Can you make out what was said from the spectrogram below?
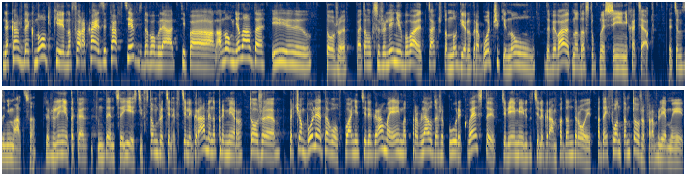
для каждой кнопки на 40 языках текст добавлять, типа, оно мне надо, и тоже. Поэтому, к сожалению, бывает так, что многие разработчики, ну, забивают на доступность и не хотят этим заниматься. К сожалению, такая тенденция есть. И в том же в Телеграме, например, тоже. Причем более того, в плане Телеграма я им отправлял даже pull реквесты я имею в виду Телеграм под Android. Под iPhone там тоже проблемы.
